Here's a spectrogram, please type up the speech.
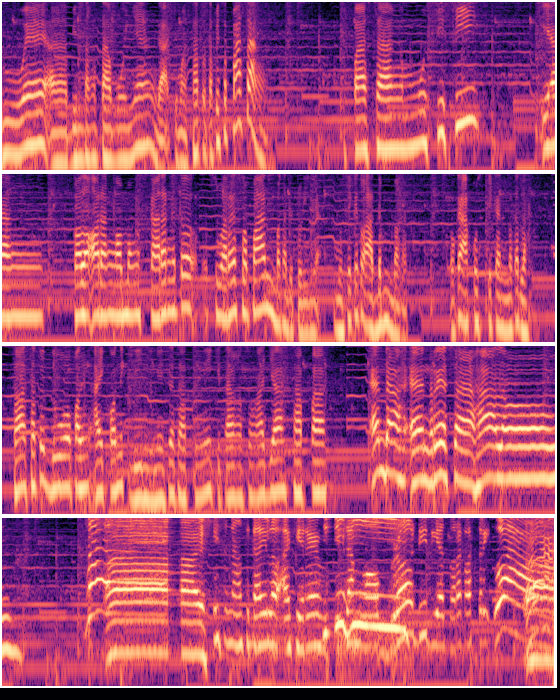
gue uh, bintang tamunya nggak cuma satu tapi sepasang. Sepasang musisi yang kalau orang ngomong sekarang itu suaranya sopan banget di telinga. Musiknya tuh adem banget. Oke akustikan banget lah. Salah satu duo paling ikonik di Indonesia saat ini kita langsung aja sapa Endah and Reza. Halo. Hai. Ih, senang sekali loh akhirnya bisa ngobrol di Diaspora Cluster. Wah. Ah,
